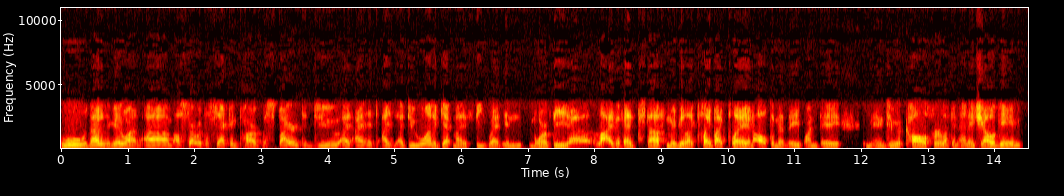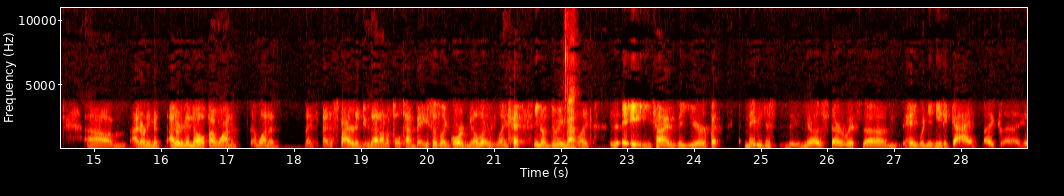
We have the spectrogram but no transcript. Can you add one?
Ooh, that is a good one. Um, I'll start with the second part. Aspire to do. I I, I, do want to get my feet wet in more of the uh, live event stuff, maybe like play by play, and ultimately one day do a call for like an NHL game. Um, I don't even I don't even know if I want to I want to like aspire to do that on a full time basis, like Gord Miller, like you know doing that like 80 times a year. But maybe just you know start with um, hey when you need a guy like uh,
